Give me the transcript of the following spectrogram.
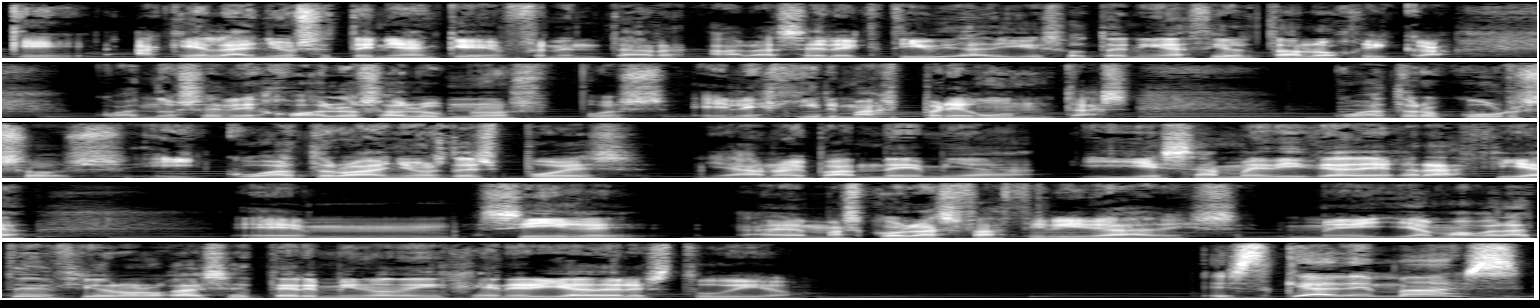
que aquel año se tenían que enfrentar a la selectividad y eso tenía cierta lógica, cuando se dejó a los alumnos pues elegir más preguntas cuatro cursos y cuatro años después ya no hay pandemia y esa medida de gracia em, sigue, además con las facilidades. Me llamaba la atención, Olga, ese término de ingeniería del estudio. Es que además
